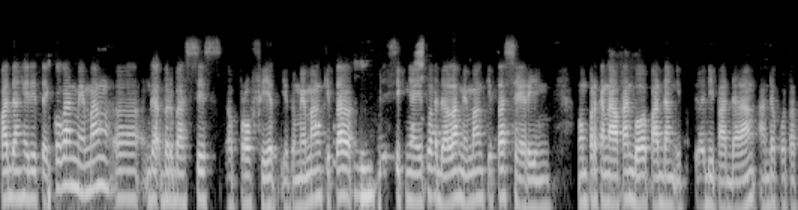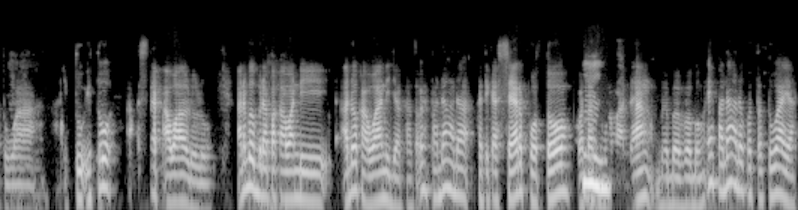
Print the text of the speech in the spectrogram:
Padang Heritage kan memang nggak uh, berbasis uh, profit gitu. Memang kita hmm. basicnya itu adalah memang kita sharing, memperkenalkan bahwa Padang itu di Padang ada kota tua. Itu itu step awal dulu. Ada beberapa kawan di ada kawan di Jakarta, eh Padang ada ketika share foto kota hmm. tua Padang, beberapa eh Padang ada kota tua ya.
